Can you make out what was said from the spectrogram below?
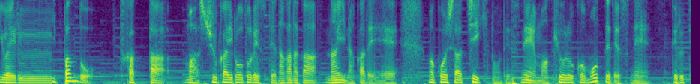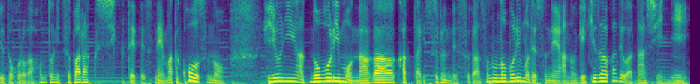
いわゆる一般道を使った、まあ、周回ロードレースってなかなかない中で、まあ、こうした地域のですね、まあ、協力を持ってですね、ってるっていうところが本当に素晴らしくてですね、またコースの非常に上りも長かったりするんですが、その上りもですね、あの激坂ではなしに、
